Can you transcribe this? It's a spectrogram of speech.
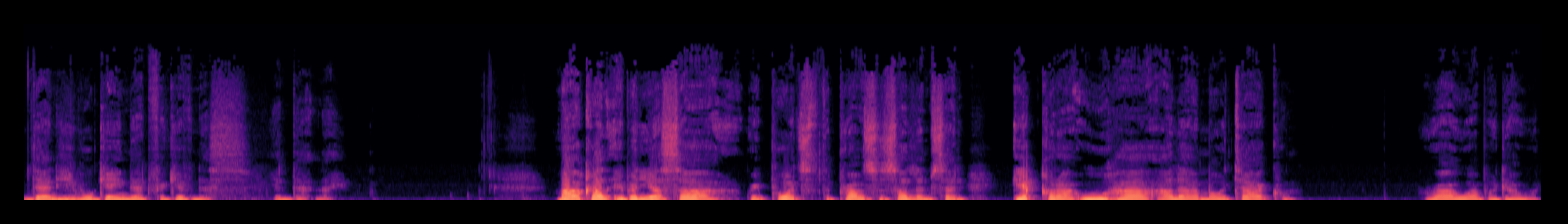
then he will gain that forgiveness in that night. Ma'qil ibn Yasar reports the Prophet ﷺ said, Iqra'uha ala motakum. Rahu Abu Dawud.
